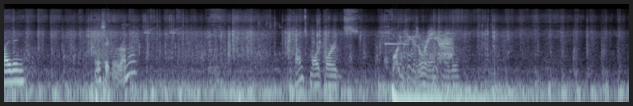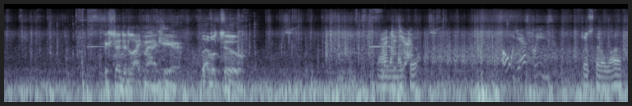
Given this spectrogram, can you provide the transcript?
Fighting. Looks like Rana? Sounds more towards. What do you think is over here, here? maybe. Extended light mag here. Level 2. Random Medkit here. medkit. Oh, yes, please. Just to the left.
